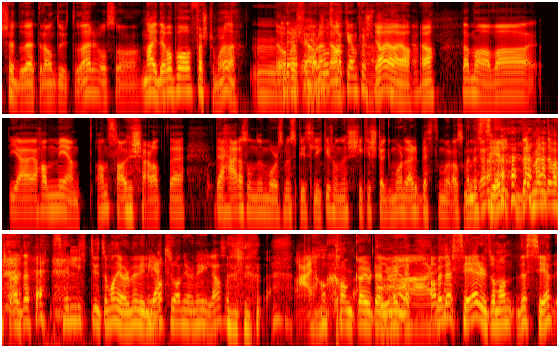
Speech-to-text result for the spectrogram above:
skjedde det et eller annet ute der, og så Nei, det var på førstemålet, det. Mm. Det var det ja, Nå snakker jeg om førstemålet. Ja, ja, ja. ja. Da Mava jeg, han, ment, han sa jo sjøl at eh, det her er sånne mål som en spiss liker. Sånne skikkelig stygge mål. Det er de beste måla Men det ser, det, men det verste er det ser litt ut som han gjør det med vilje. Men jeg tror han gjør det med vilje. Altså. Nei, han kan ikke ha gjort det med vilje. Men det ser ut som han Det ser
